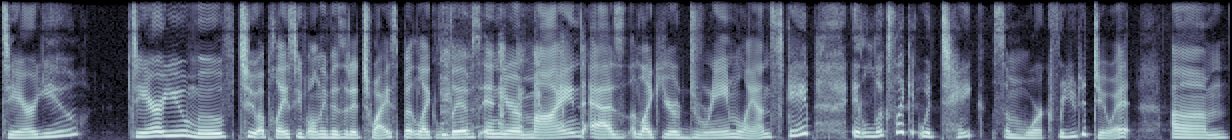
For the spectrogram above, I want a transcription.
dare you dare you move to a place you've only visited twice but like lives in your mind as like your dream landscape it looks like it would take some work for you to do it. Um,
